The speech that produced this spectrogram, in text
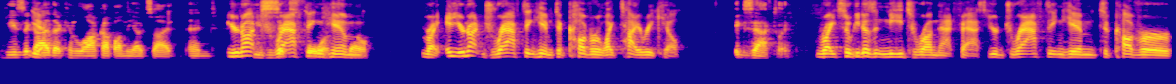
he's a guy Yeah. that can lock up on the outside. And You're not drafting 6'4", him so- right. and You're not drafting him to cover like Tyreek Hill. exactly. right? So he doesn't need to run that fast. You're drafting him to cover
